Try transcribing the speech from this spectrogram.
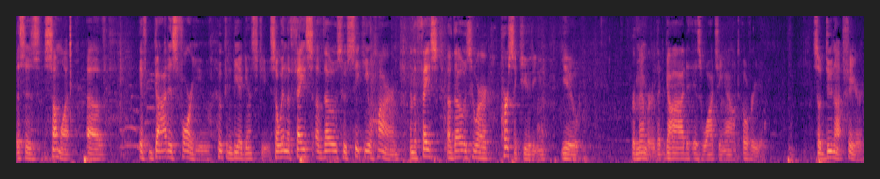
this is somewhat of if God is for you, who can be against you? So, in the face of those who seek you harm, in the face of those who are persecuting you, remember that God is watching out over you. So, do not fear.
